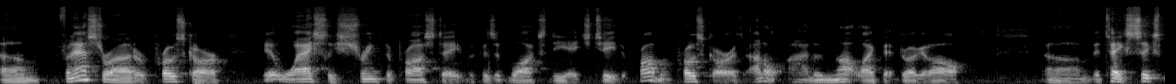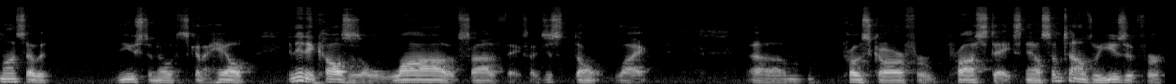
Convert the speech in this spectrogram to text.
um, finasteride or Proscar, it will actually shrink the prostate because it blocks DHT. The problem with Proscar is I don't, I do not like that drug at all. Um, it takes six months of it used to know if it's going to help, and then it causes a lot of side effects. I just don't like um, Proscar for prostates. Now, sometimes we use it for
